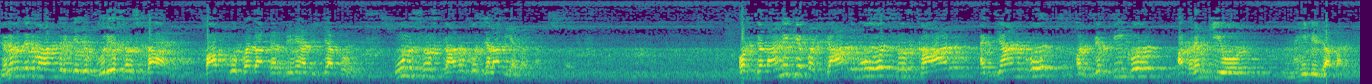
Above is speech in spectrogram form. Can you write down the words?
जन्म जन्मांतर के जो बुरे संस्कार पाप को पैदा करते हैं अविद्या को, उन संस्कारों को जला दिया जाता है। और जलाने के पश्चात वो संस्कार अज्ञान को और व्यक्ति को अधर्म की ओर नहीं ले जा पाते।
